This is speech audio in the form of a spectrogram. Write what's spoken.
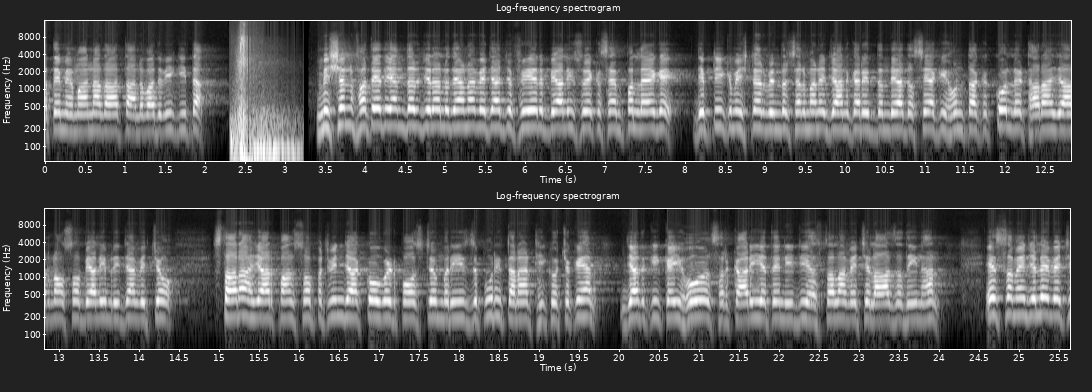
ਅਤੇ ਮਹਿਮਾਨਾਂ ਦਾ ਧੰਨਵਾਦ ਵੀ ਕੀਤਾ। ਮਿਸ਼ਨ ਫਤਿਹ ਦੇ ਅੰਦਰ ਜ਼ਿਲ੍ਹਾ ਲੁਧਿਆਣਾ ਵਿੱਚ ਅੱਜ ਫੇਰ 4201 ਸੈਂਪਲ ਲਏ ਗਏ। ਡਿਪਟੀ ਕਮਿਸ਼ਨਰ ਵਿੰਦਰ ਸ਼ਰਮਾ ਨੇ ਜਾਣਕਾਰੀ ਦਿੰਦਿਆਂ ਦੱਸਿਆ ਕਿ ਹੁਣ ਤੱਕ ਕੁੱਲ 18942 ਮਰੀਜ਼ਾਂ ਵਿੱਚੋਂ 17555 ਕੋਵਿਡ ਪੋਜ਼ਿਟਿਵ ਮਰੀਜ਼ ਪੂਰੀ ਤਰ੍ਹਾਂ ਠੀਕ ਹੋ ਚੁੱਕੇ ਹਨ, ਜਦਕਿ ਕਈ ਹੋਰ ਸਰਕਾਰੀ ਅਤੇ ਨਿੱਜੀ ਹਸਪਤਾਲਾਂ ਵਿੱਚ ਇਲਾਜ ਅਧੀਨ ਹਨ। ਇਸ ਸਮੇਂ ਜ਼ਿਲ੍ਹੇ ਵਿੱਚ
